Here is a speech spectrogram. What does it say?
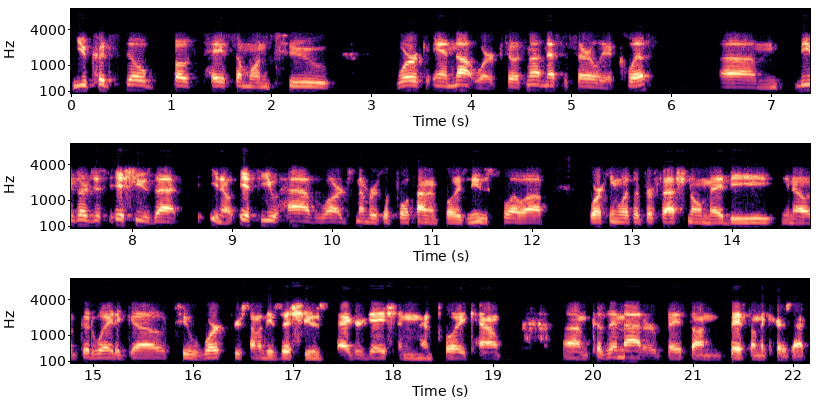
you could still both pay someone to work and not work. So it's not necessarily a cliff. Um, these are just issues that, you know, if you have large numbers of full-time employees, you need to slow up. Working with a professional may be, you know, a good way to go to work through some of these issues, aggregation, employee count, because um, they matter based on based on the CARES Act.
